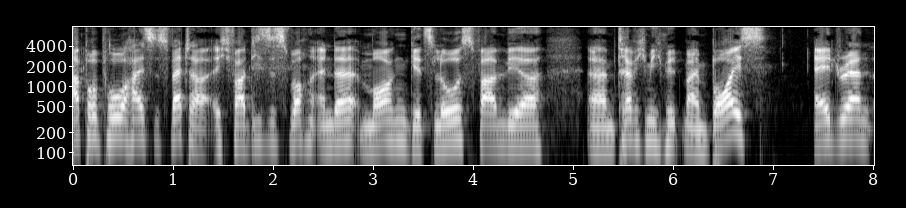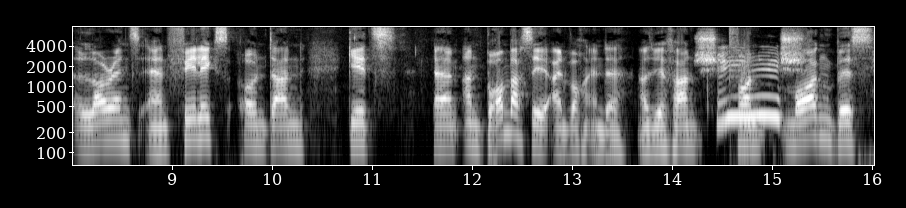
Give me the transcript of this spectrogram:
Apropos heißes Wetter, ich fahre dieses Wochenende, morgen geht's los, fahren wir, ähm, treffe ich mich mit meinen Boys, Adrian, Lawrence und Felix und dann geht's ähm, an Brombachsee ein Wochenende. Also wir fahren Sheesh. von morgen bis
